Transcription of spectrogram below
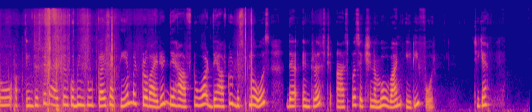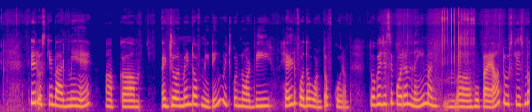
तो आप इंटरेस्टेड डायरेक्टर को भी इंक्लूड कर सकती हैं but provided they have to word they have to disclose the interest as per section number one eighty four ठीक है? फिर उसके बाद में है आपका adjournment of meeting which could not be held for the want of quorum तो अगर जैसे कोरम नहीं मन आ, हो पाया तो उस केस में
